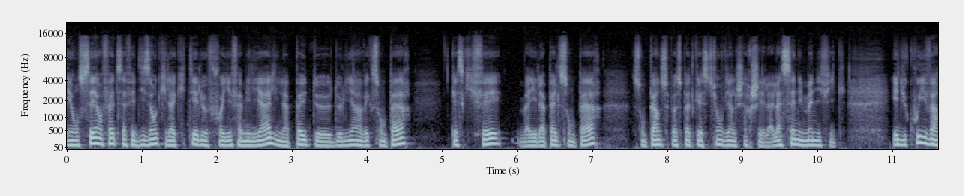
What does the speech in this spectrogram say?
Et on sait, en fait, ça fait dix ans qu'il a quitté le foyer familial, il n'a pas eu de, lien avec son père. Qu'est-ce qu'il fait? Bah, Il appelle son père. Son père ne se pose pas de questions, vient le chercher. La, scène est magnifique. Et du coup, il va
